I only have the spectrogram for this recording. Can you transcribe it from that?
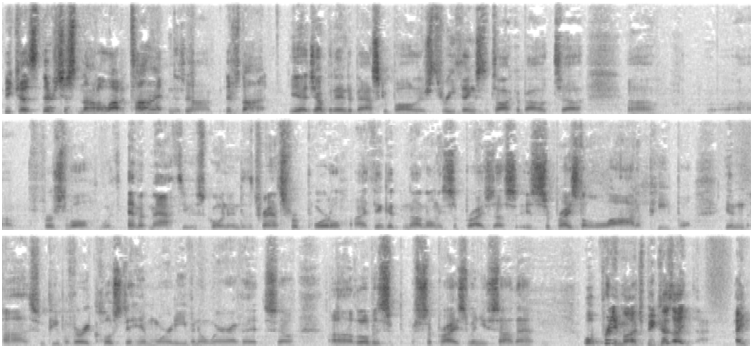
because there's just not a lot of time. There's, there's not. There's not. Yeah, jumping into basketball, there's three things to talk about. Uh, uh, uh, first of all, with Emmett Matthews going into the transfer portal, I think it not only surprised us, it surprised a lot of people. And uh, some people very close to him weren't even aware of it. So uh, a little bit su- surprised when you saw that. Well, pretty much because I, I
